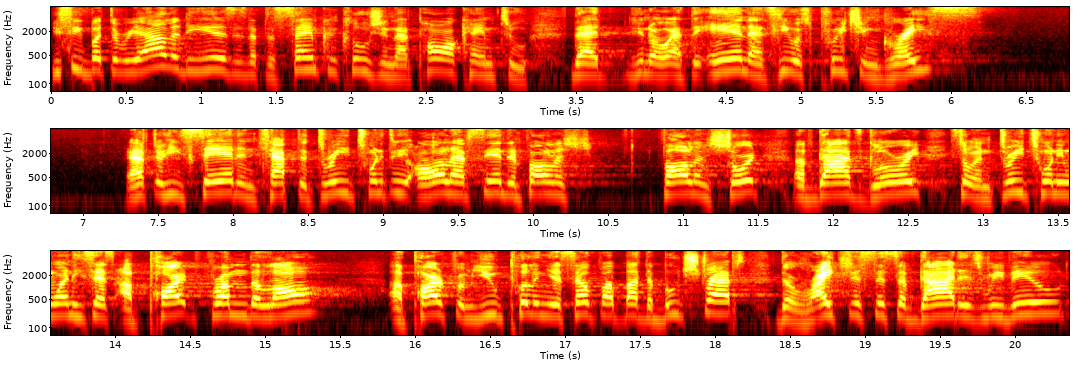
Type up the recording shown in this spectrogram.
You see, but the reality is, is that the same conclusion that Paul came to, that, you know, at the end, as he was preaching grace, after he said in chapter 3, 23, all have sinned and fallen, fallen short of God's glory. So in 321, he says, apart from the law, apart from you pulling yourself up by the bootstraps, the righteousness of God is revealed.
